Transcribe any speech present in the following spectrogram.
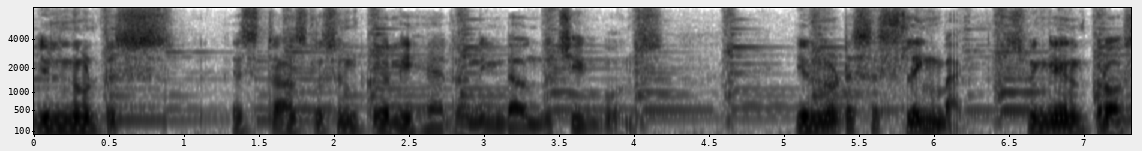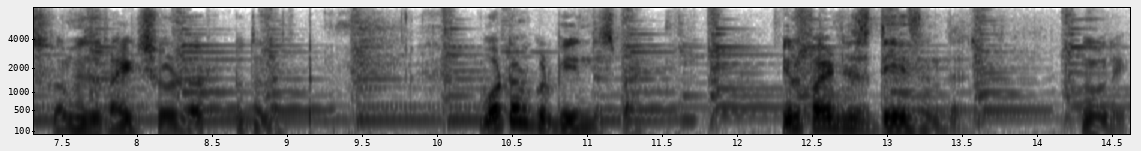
you'll notice his translucent curly hair running down the cheekbones. You'll notice his sling bag swinging across from his right shoulder to the left. What all could be in this bag? You'll find his days in there. No, like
